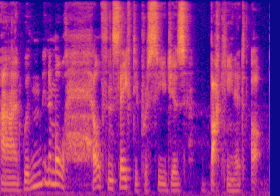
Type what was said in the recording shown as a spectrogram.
and with minimal health and safety procedures backing it up.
